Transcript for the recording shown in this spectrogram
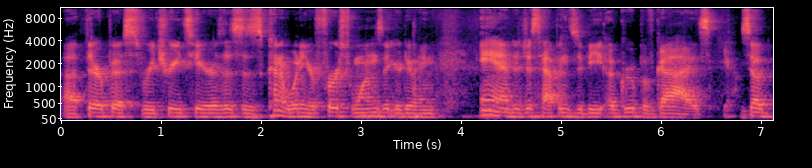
uh, therapist retreats here. This is kind of one of your first ones that you're doing, and it just happens to be a group of guys. So,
